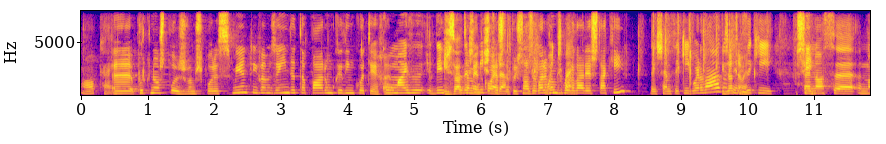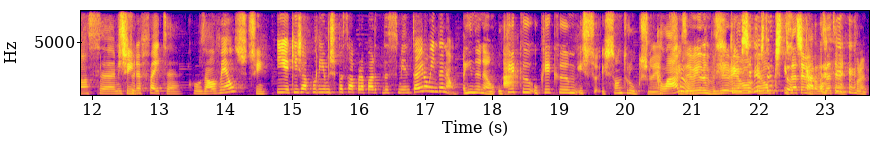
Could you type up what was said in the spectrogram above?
Ok. Uh, porque nós depois vamos pôr a semente e vamos ainda tapar um bocadinho com a terra. Com mais eh, deste, Exatamente, com esta. Por isso nós agora Muito vamos bem. guardar esta aqui. Deixamos aqui guardada. Exatamente. Temos aqui Sim. a nossa, a nossa mistura Sim. feita com os alvéolos. Sim. E aqui já podíamos passar para a parte da sementeira ou ainda não? Ainda não. O ah. que é que, o que, é que isto, isto são truques, não é? Claro. Queremos saber os truques todos, Exatamente, Carla. exatamente. Pronto.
